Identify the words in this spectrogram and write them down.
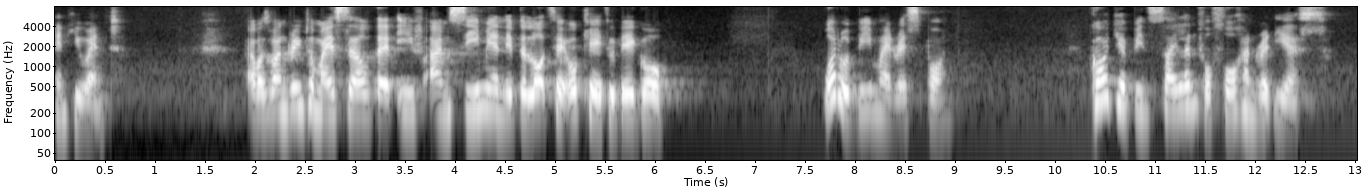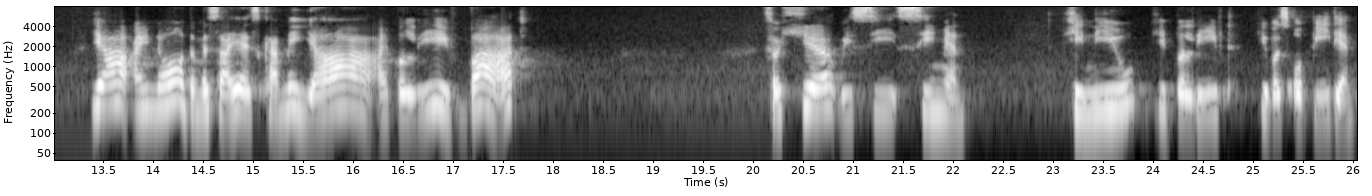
and he went. I was wondering to myself that if I'm Simeon, if the Lord say, okay, today go, what would be my response? God, you have been silent for 400 years. Yeah, I know the Messiah is coming. Yeah, I believe, but. So here we see Simeon he knew, he believed, he was obedient.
